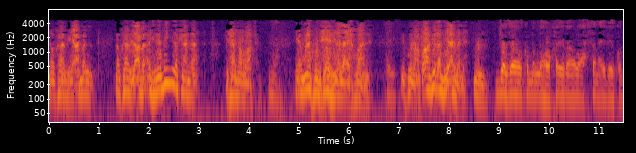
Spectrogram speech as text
لو كان في عمل لو كان في العمل أجنبي لكان بهذا الراتب. نعم. يعني ما يكون حيف على إخوانه. طيب. يكون أعطاه بقدر عمله. نعم. جزاكم الله خيرا وأحسن إليكم.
